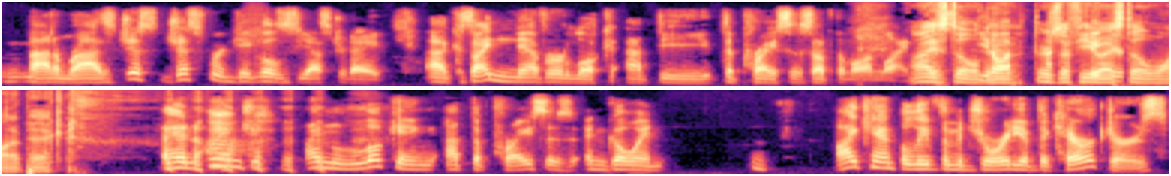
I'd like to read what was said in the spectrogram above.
Madame Razz, just just for giggles yesterday, because I never look at the the prices of them online. I still you do. know, There's a few I figured- still want to pick. And I'm just I'm looking at the prices and going, I can't believe the majority of the characters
